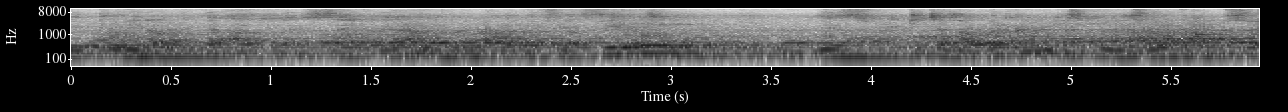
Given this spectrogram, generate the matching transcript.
we put it out to the outlets like there if you're feeling these teachers are welcome the school is welcome. So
